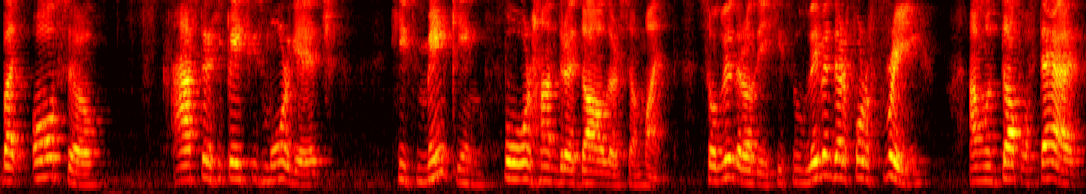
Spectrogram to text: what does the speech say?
but also after he pays his mortgage, he's making $400 a month. So literally, he's living there for free, and on top of that,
